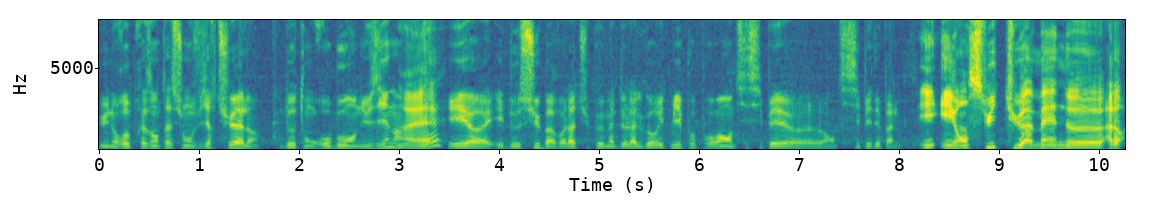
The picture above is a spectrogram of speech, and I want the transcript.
une représentation virtuelle de ton robot en usine et, euh, et, dessus bah, voilà, tu peux mettre de l'algorithmie pour pouvoir anticiper, anticiper des pannes. Et, et ensuite tu amènes... alors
